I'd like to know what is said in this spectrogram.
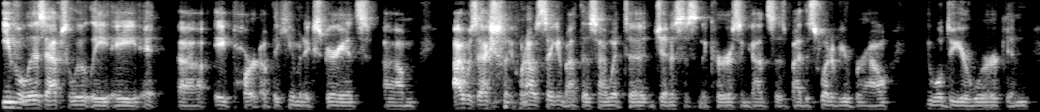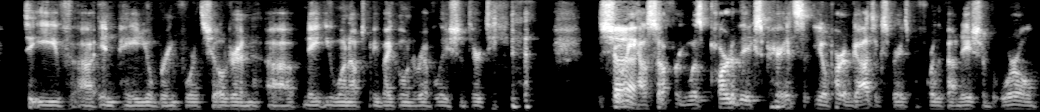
evil is absolutely a uh, a part of the human experience. Um, I was actually when I was thinking about this, I went to Genesis and the curse, and God says, "By the sweat of your brow, you will do your work." And to Eve, uh, in pain, you'll bring forth children. Uh, Nate, you went up to me by going to Revelation 13, showing how suffering was part of the experience, you know, part of God's experience before the foundation of the world,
